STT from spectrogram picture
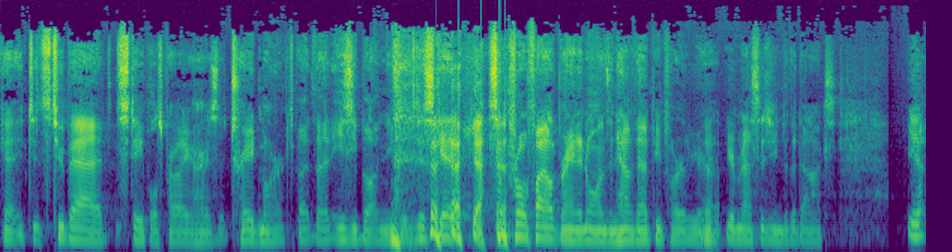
Yeah, it's too bad Staples probably has it trademarked, but that easy button you could just get yeah. some profile branded ones and have that be part of your yeah. your messaging to the docs. You know,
